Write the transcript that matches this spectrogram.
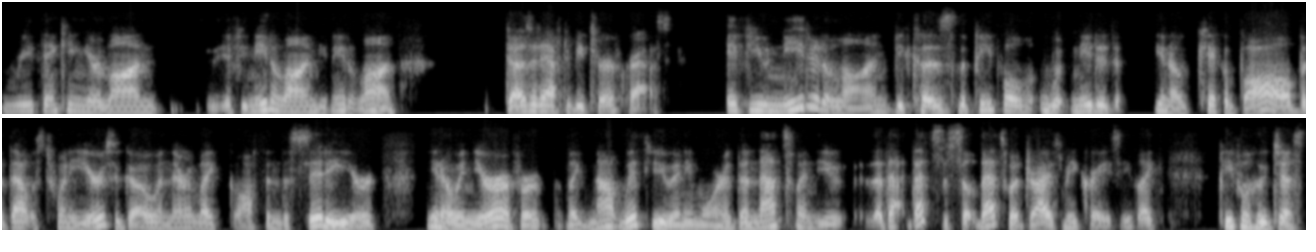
rethinking your lawn. If you need a lawn, you need a lawn. Does it have to be turf grass? If you needed a lawn because the people needed you know kick a ball but that was 20 years ago and they're like off in the city or you know in europe or like not with you anymore then that's when you that that's the that's what drives me crazy. Like people who just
